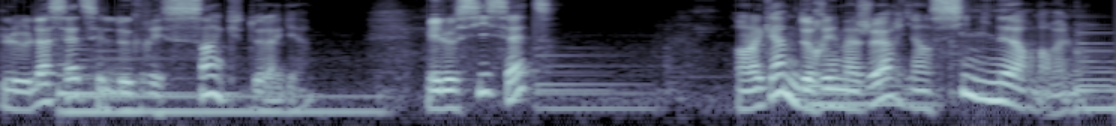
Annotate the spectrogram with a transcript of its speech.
le, La 7 c'est le degré 5 de la gamme. Mais le Si7, dans la gamme de Ré majeur, il y a un Si mineur normalement,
